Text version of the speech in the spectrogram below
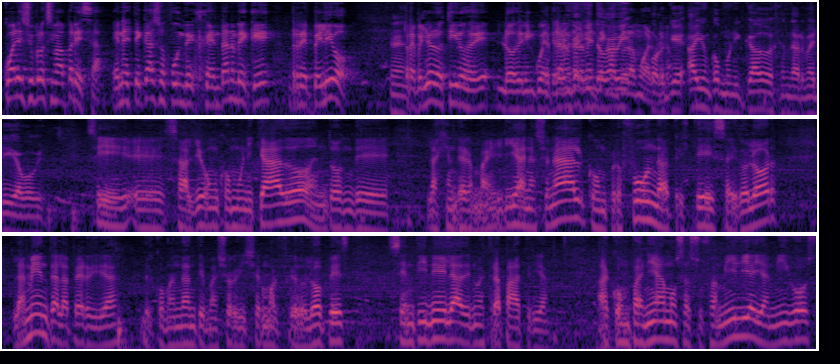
cuál es su próxima presa. En este caso fue un gendarme que repelió, Sí. repelió los tiros de los delincuentes. Espera un lamentablemente cachito, Gaby, encontró la muerte, ¿no? porque hay un comunicado de Gendarmería, Bobby. Sí, eh, salió un comunicado en donde la Gendarmería Nacional, con profunda tristeza y dolor, lamenta la pérdida del comandante mayor Guillermo Alfredo López, centinela de nuestra patria. Acompañamos a su familia y amigos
